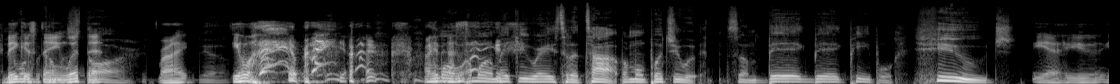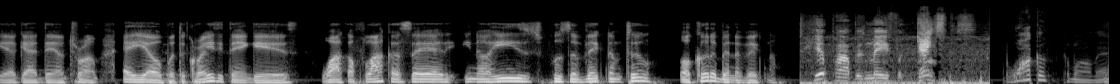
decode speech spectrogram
You Biggest thing a with star. that, right? Yeah. You want right, right, right. I'm gonna, I'm gonna make you raise to the top. I'm gonna put you with some big, big people, huge. Yeah, he, yeah, goddamn Trump. Hey, yo, but the crazy thing is, Waka Flocka said, you know, he's was a victim too, or could have been a victim. Hip hop is made for gangsters. Waka, come on, man.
